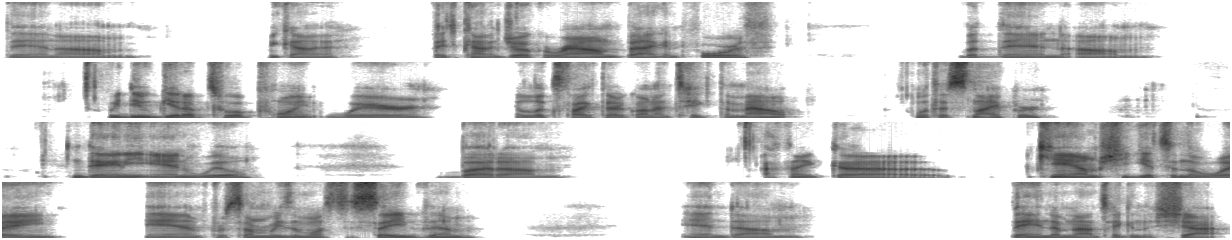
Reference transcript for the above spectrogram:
Then um, we kind of they kind of joke around back and forth. But then um, we do get up to a point where it looks like they're going to take them out with a sniper, Danny and Will. But um, I think uh, Cam she gets in the way and for some reason wants to save them, and um, they end up not taking the shot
